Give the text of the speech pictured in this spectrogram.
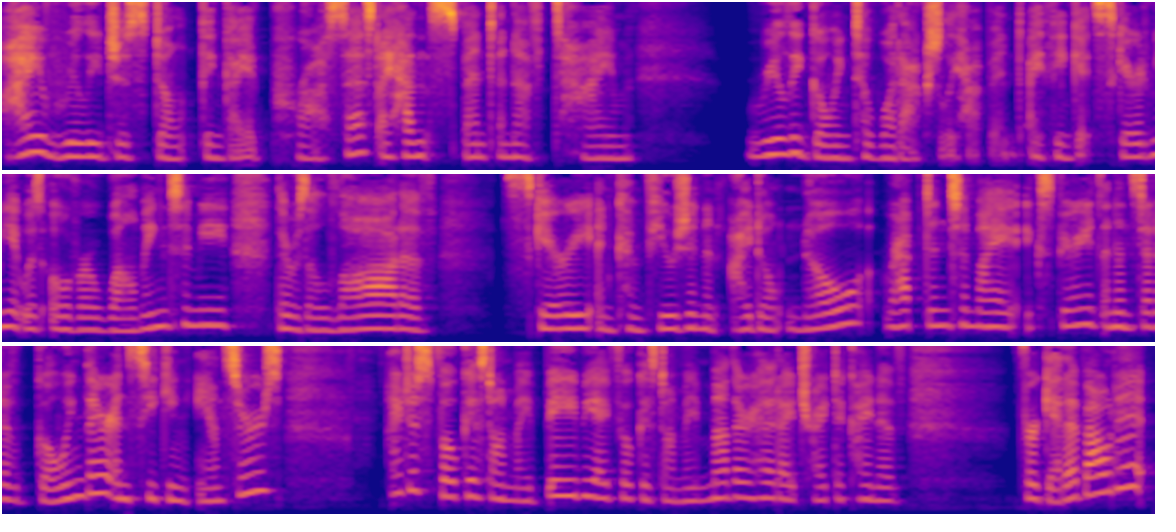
I really just don't think I had processed. I hadn't spent enough time really going to what actually happened. I think it scared me. It was overwhelming to me. There was a lot of scary and confusion and I don't know wrapped into my experience. And instead of going there and seeking answers, I just focused on my baby. I focused on my motherhood. I tried to kind of forget about it.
